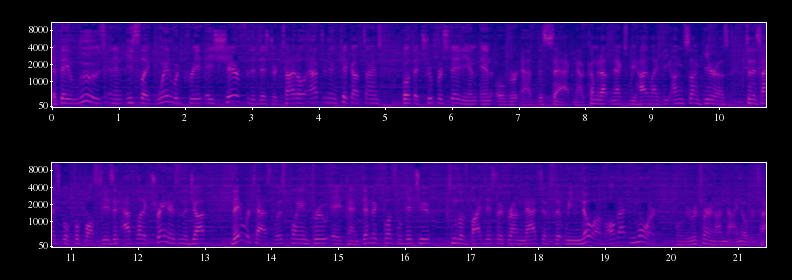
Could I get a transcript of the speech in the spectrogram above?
if they lose and an Eastlake win, would create a share for the district title. Afternoon kickoff times both at Trooper Stadium and over at the SAC. Now, coming up next, we highlight the unsung heroes to this high school football season, athletic trainers in the job they were tasked with playing through a pandemic. Plus, we'll get you some of those bi-district round matchups that we know of. All that and more when we return on 9 Overtime.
